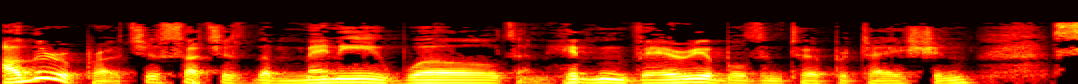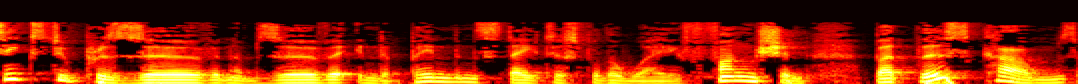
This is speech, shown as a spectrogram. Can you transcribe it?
Other approaches, such as the many worlds and hidden variables interpretation, seeks to preserve an observer independent status for the wave function, but this comes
